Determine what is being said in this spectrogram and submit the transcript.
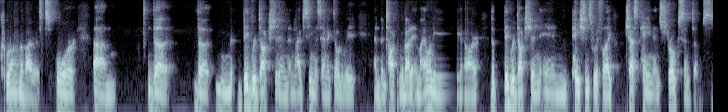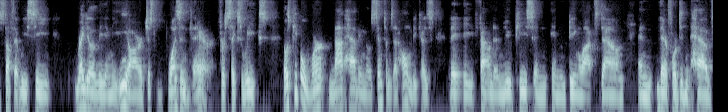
coronavirus, or um, the the big reduction, and I've seen this anecdotally and been talking about it in my own ER, the big reduction in patients with like chest pain and stroke symptoms, stuff that we see regularly in the ER just wasn't there for six weeks. Those people weren't not having those symptoms at home because they found a new peace in, in being locked down and therefore didn't have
